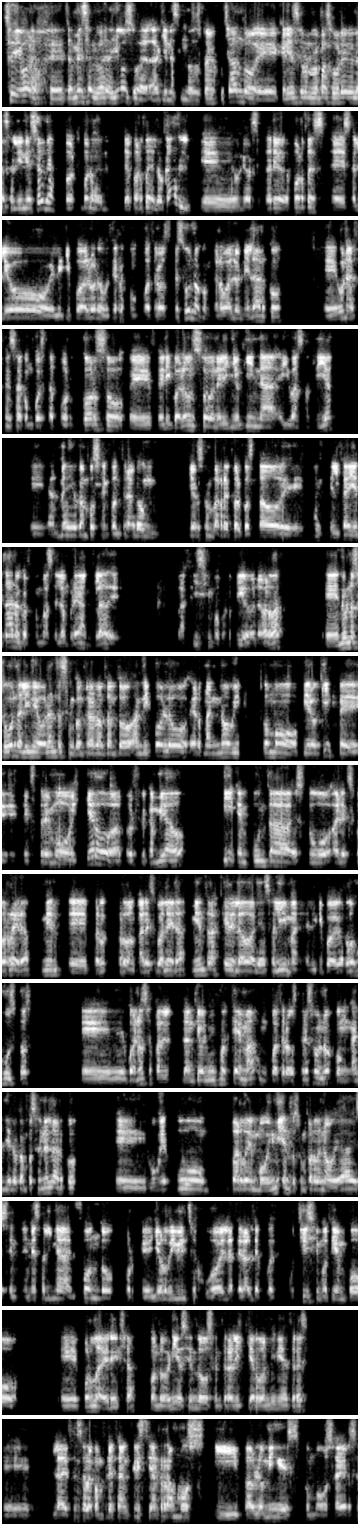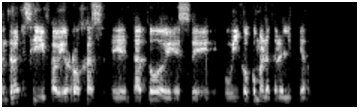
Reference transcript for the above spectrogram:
Sí, bueno, eh, también saludar a Yosu, a, quienes nos están escuchando. Eh, quería hacer un repaso breve de las alineaciones. Bueno, de, parte del local, eh, Universitario de Deportes, salió el equipo de Álvaro Gutiérrez con 4-2-3-1, con Carvalho en el arco, una defensa compuesta por Corso, Federico Alonso, Neriño Quina e Iván Santillán. al medio campo se encontraron Gerson Barreto al costado de Ángel Cayetano, que fue más el hombre ancla, de bajísimo partido, la verdad. En una segunda línea de volantes se encontraron tanto Andy Polo, Hernán Novik como Piero Quispe de extremo izquierdo, a perfil cambiado. Y en punta estuvo Alex Barrera, eh, perdón, Alex Valera, mientras que del lado de Alianza Lima, el equipo de Gardos Bustos, eh, bueno, se planteó el mismo esquema, un 4-2-3-1, con Ángelo Campos en el arco. Eh, hubo, un par de movimientos, un par de novedades en, esa línea del fondo, porque Jordi Vilche jugó el lateral después de muchísimo tiempo eh, por la derecha, cuando venía siendo central izquierdo en línea de tres. Eh, la defensa la completan Cristian Ramos y Pablo Míguez como zagueros centrales y Fabio Rojas, el Tato, se ubicó como lateral izquierdo.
